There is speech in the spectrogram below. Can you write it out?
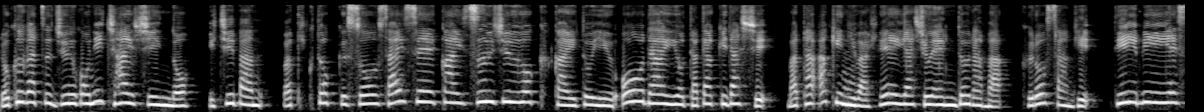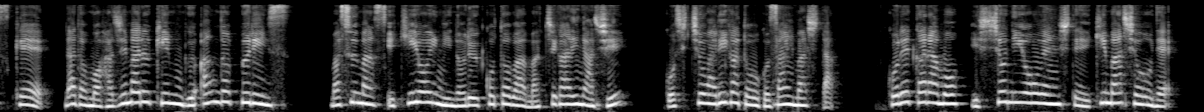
6月15日配信の一番は TikTok 総再生回数10億回という大台を叩き出し、また秋には平野主演ドラマ、クロサギ、TBSK なども始まるキングプリンス。ますます勢いに乗ることは間違いなしご視聴ありがとうございました。これからも一緒に応援していきましょうね。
